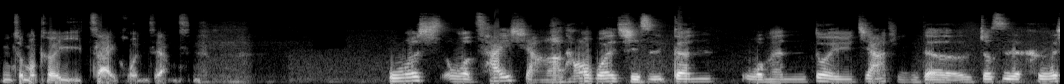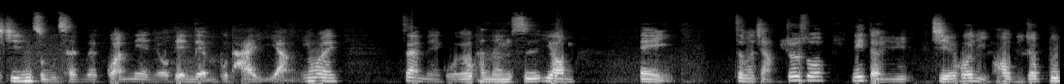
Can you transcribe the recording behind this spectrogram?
你怎么可以再婚这样子？我我猜想啊，他会不会其实跟我们对于家庭的，就是核心组成的观念有点点不太一样？因为在美国，有可能是用，哎，怎么讲？就是说，你等于结婚以后，你就不，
